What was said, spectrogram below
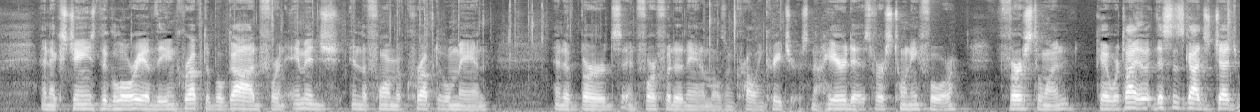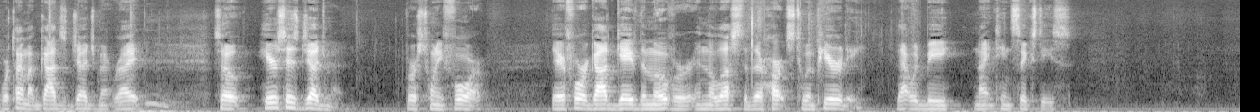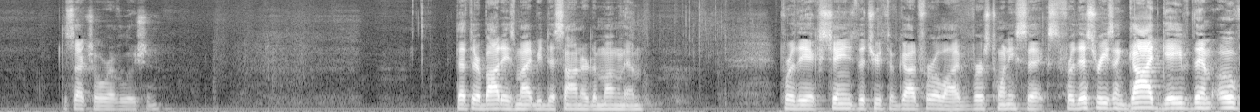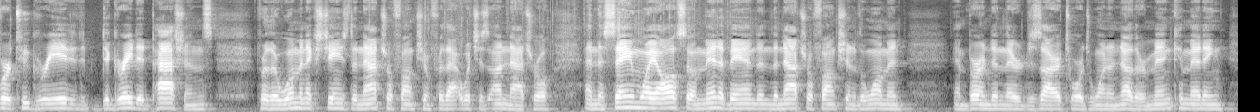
and exchanged the glory of the incorruptible God for an image in the form of corruptible man and of birds and four footed animals and crawling creatures. Now, here it is, verse 24. First one. Okay, we're talking, this is God's judge. We're talking about God's judgment, right? So here's his judgment. Verse 24. Therefore, God gave them over in the lust of their hearts to impurity. That would be 1960s, the sexual revolution. That their bodies might be dishonored among them for they exchanged the truth of God for a lie. Verse 26 For this reason, God gave them over to created, degraded passions, for the woman exchanged the natural function for that which is unnatural. And the same way also, men abandoned the natural function of the woman and burned in their desire towards one another, men committing.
